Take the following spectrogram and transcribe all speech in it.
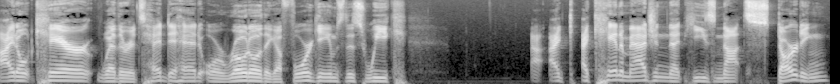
I don't care whether it's head to head or roto. They got four games this week. I, I can't imagine that he's not starting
